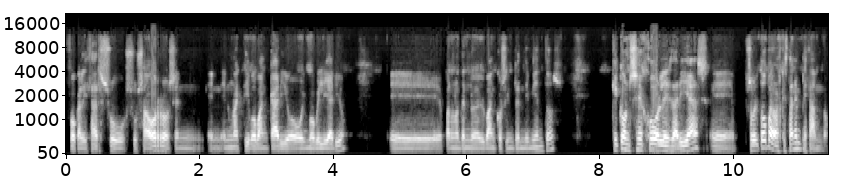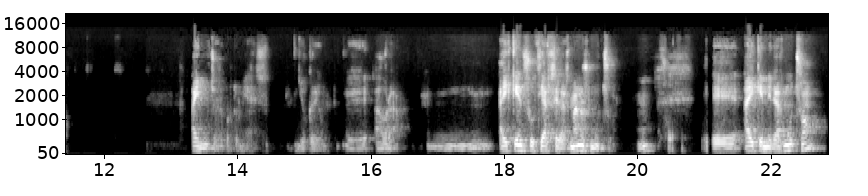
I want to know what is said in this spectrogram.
focalizar sus ahorros en, un activo bancario o inmobiliario para no tener el banco sin rendimientos? ¿Qué consejo les darías, sobre todo para los que están empezando? Hay muchas oportunidades, yo creo. ahora, hay que ensuciarse las manos mucho. ¿eh? Eh, hay que mirar mucho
